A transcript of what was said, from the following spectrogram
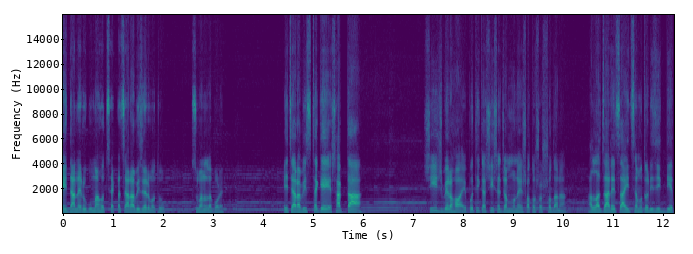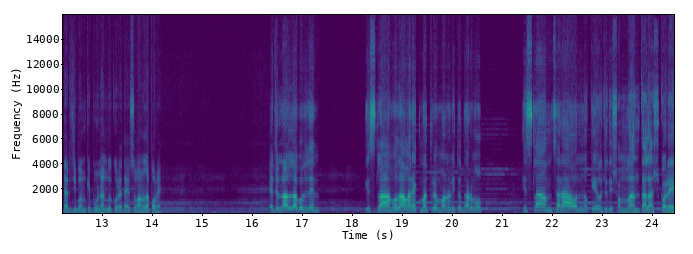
এই দানের উপমা হচ্ছে একটা চারা বীজের মতো। সুবহানাল্লাহ পড়ে এই চারা বীজ থেকে সাতটা শীষ বের হয়, প্রতিটা শীষে জন্ম নেয় শত শস্য দানা। আল্লাহ যারে চা ইচ্ছা মতো রিজিক দিয়ে তার জীবনকে পূর্ণাঙ্গ করে দেয়, সুবহানাল্লাহ পড়ে এজন্য আল্লাহ বললেন ইসলাম হলো আমার একমাত্র মনোনীত ধর্ম। ইসলাম ছাড়া অন্য কেউ যদি সম্মান তালাশ করে,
